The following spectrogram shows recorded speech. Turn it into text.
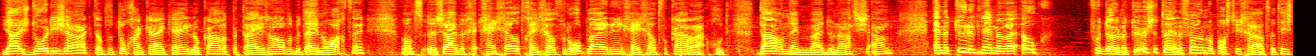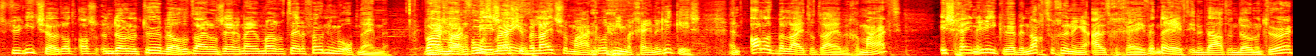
juist door die zaak. Dat we toch gaan kijken, hey, lokale partijen zijn altijd met 1-0 achter. Want eh, zij hebben ge- geen geld. Geen geld voor de opleiding, geen geld voor kader. Nou, goed, daarom nemen wij donaties aan. En natuurlijk nemen wij ook voor donateurs de telefoon op als die gaat. Het is natuurlijk niet zo dat als een donateur belt... dat wij dan zeggen, nee, we mogen de telefoon niet meer opnemen. Waar Nee, gaat het mis mij- als je beleid zou maken wat niet meer generiek is? En al het beleid wat wij hebben gemaakt is generiek. We hebben nachtvergunningen uitgegeven. En daar heeft inderdaad een donateur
